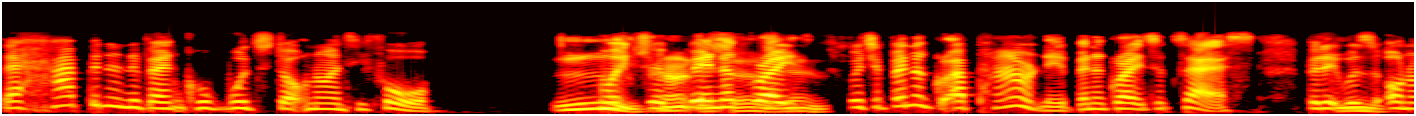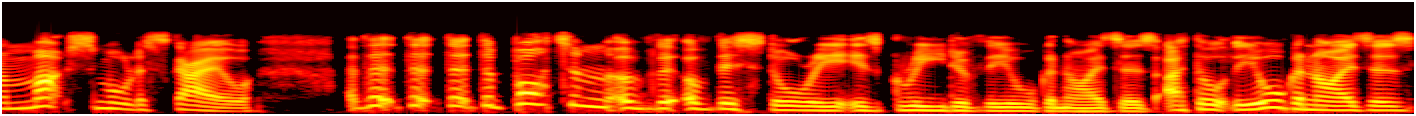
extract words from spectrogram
there had been an event called Woodstock '94 Mm, which had been a so, great, yes. which had been a, apparently had been a great success, but it Mm. was on a much smaller scale. The, the, the, bottom of the of this story is greed of the organisers. I thought the organisers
